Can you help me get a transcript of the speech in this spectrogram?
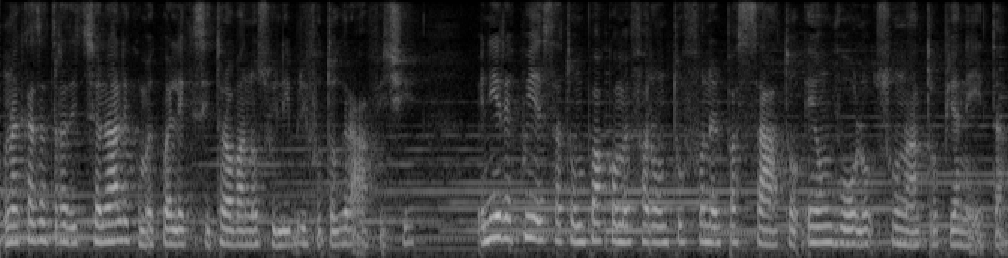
una casa tradizionale come quelle che si trovano sui libri fotografici. Venire qui è stato un po' come fare un tuffo nel passato e un volo su un altro pianeta.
